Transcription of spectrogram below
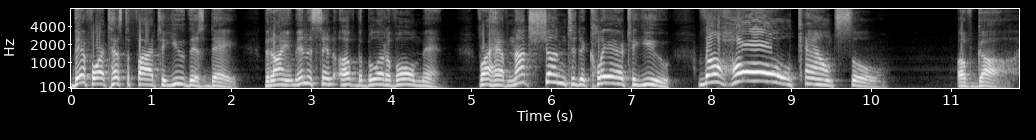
Therefore, I testify to you this day that I am innocent of the blood of all men, for I have not shunned to declare to you the whole counsel of God.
